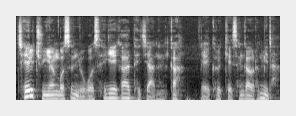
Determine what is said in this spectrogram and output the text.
제일 중요한 것은 요거 세 개가 되지 않을까 예, 그렇게 생각을 합니다.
